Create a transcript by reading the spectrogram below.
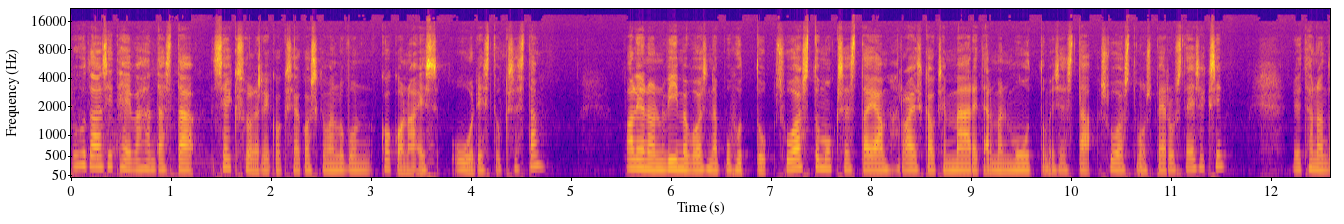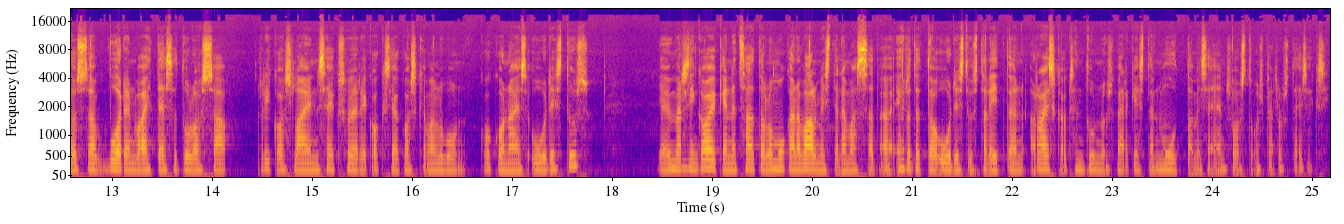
Puhutaan sitten hei vähän tästä seksuaalirikoksia koskevan luvun kokonaisuudistuksesta. Paljon on viime vuosina puhuttu suostumuksesta ja raiskauksen määritelmän muuttumisesta suostumusperusteiseksi. Nythän on tuossa vuodenvaihteessa tulossa rikoslain seksuaalirikoksia koskevan luvun kokonaisuudistus. Ja ymmärsinkö oikein, että saat olla mukana valmistelemassa ehdotettua uudistusta liittyen raiskauksen tunnusmerkistön muuttamiseen suostumusperusteiseksi?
